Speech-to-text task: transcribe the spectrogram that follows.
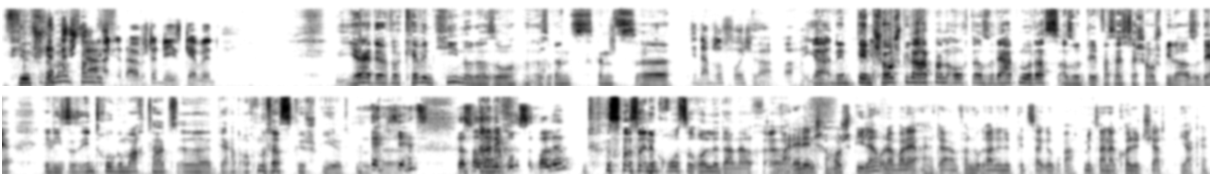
Viel schlimmer fand ja, ich. da stimmt, der hieß Kevin. Ja, der war Kevin Keen oder so. Also ganz, ganz, äh, Den Namen so furchtbar. Aber ja, egal. den, den Schauspieler hat man auch, also der hat nur das, also den, was heißt der Schauspieler, also der, der dieses Intro gemacht hat, äh, der hat auch nur das gespielt. Und, Echt äh, jetzt? Das war seine danach- große Rolle? das war seine große Rolle danach. War Äh, der denn Schauspieler oder war der, hat er einfach nur gerade eine Pizza gebracht mit seiner College-Jacke?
